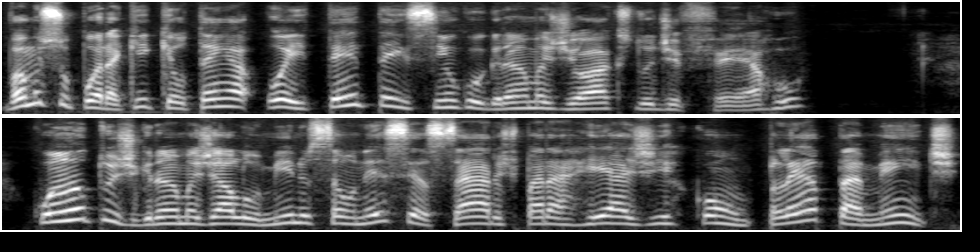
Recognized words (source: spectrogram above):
Vamos supor aqui que eu tenha 85 gramas de óxido de ferro. Quantos gramas de alumínio são necessários para reagir completamente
